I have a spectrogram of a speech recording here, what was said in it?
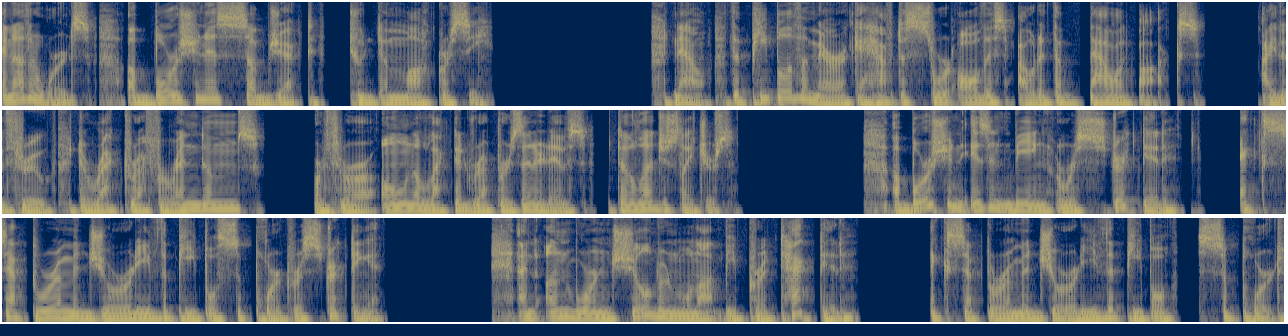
In other words, abortion is subject to democracy. Now, the people of America have to sort all this out at the ballot box, either through direct referendums or through our own elected representatives to the legislatures. Abortion isn't being restricted except where a majority of the people support restricting it. And unborn children will not be protected except where a majority of the people support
